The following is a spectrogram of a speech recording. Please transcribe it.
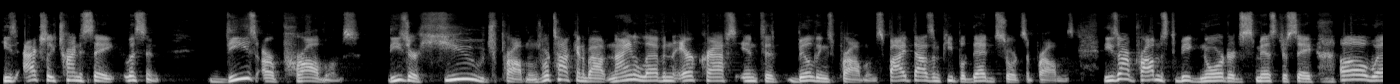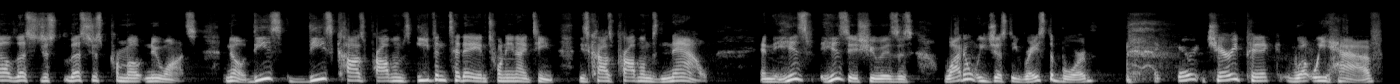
he's actually trying to say, listen, these are problems. These are huge problems. We're talking about 9 11 aircrafts into buildings problems, 5,000 people dead sorts of problems. These aren't problems to be ignored or dismissed or say, oh, well, let's just, let's just promote nuance. No, these, these cause problems even today in 2019. These cause problems now. And his, his issue is, is why don't we just erase the board, cherry, cherry pick what we have,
